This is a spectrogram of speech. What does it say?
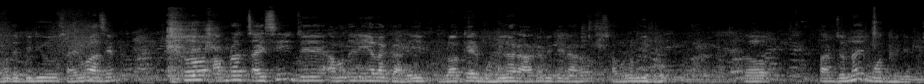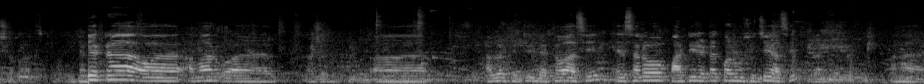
আমাদের বিডিও সাহেবও আছেন। তো আমরা চাইছি যে আমাদের এই এলাকার এই ব্লকের মহিলারা আগামী দিন আরও স্বাবলম্বী হোক। তো তার জন্যই মত বিনিময় সভা একটা আমার আগের ফ্যাক্টরি দেখাও আছে। এছাড়াও পার্টির একটা কর্মসূচি আছে। হ্যাঁ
